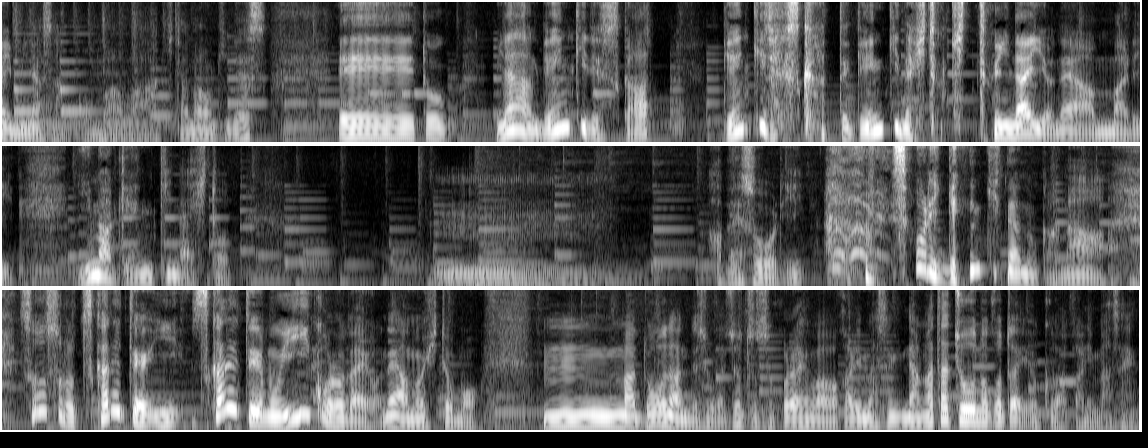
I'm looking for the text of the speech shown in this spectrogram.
はい皆さんこんばんは。北直樹です。えーと皆さん元気ですか？元気ですかって元気な人きっといないよねあんまり。今元気な人。うん。安倍総理？安倍総理元気なのかな？そろそろ疲れて疲れてもいい頃だよねあの人も。うーんまあどうなんでしょうか。ちょっとそこら辺は分かりません。永田町のことはよく分かりません。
